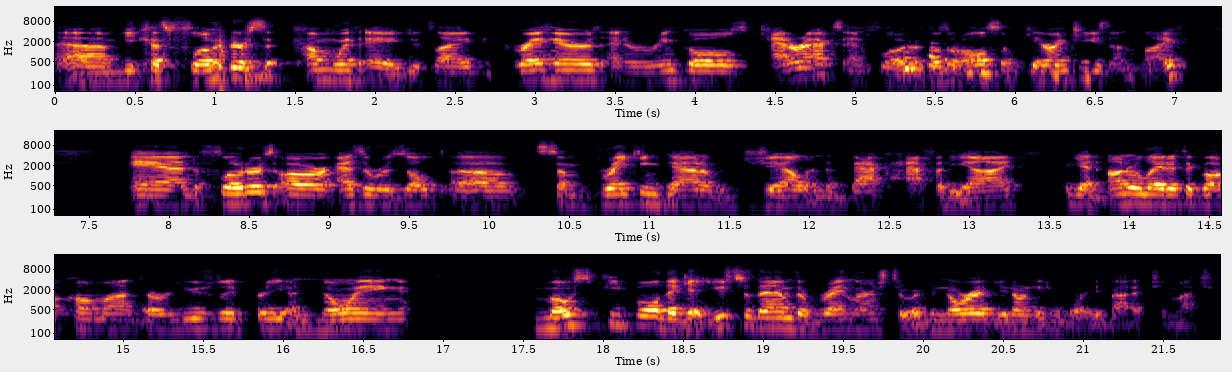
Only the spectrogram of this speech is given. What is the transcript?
um, because floaters come with age. It's like gray hairs and wrinkles, cataracts and floaters. Those are all some guarantees on life. And floaters are as a result of some breaking down of gel in the back half of the eye. Again, unrelated to glaucoma, they're usually pretty annoying. Most people, they get used to them, their brain learns to ignore it. You don't need to worry about it too much.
